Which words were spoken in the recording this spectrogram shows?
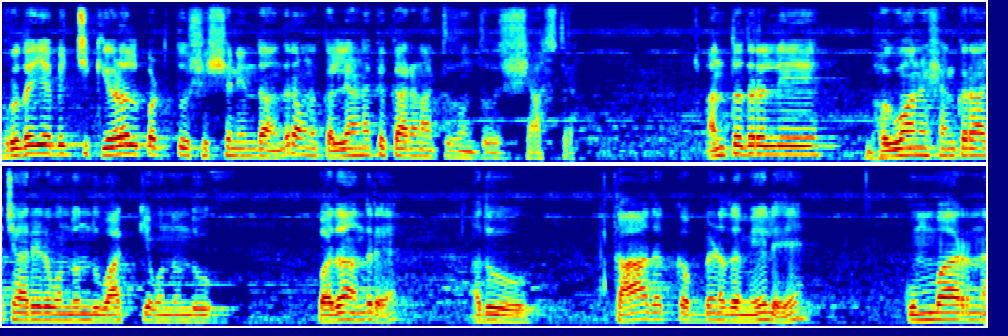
ಹೃದಯ ಬಿಚ್ಚಿ ಕೇಳಲ್ಪಡ್ತು ಶಿಷ್ಯನಿಂದ ಅಂದರೆ ಅವನ ಕಲ್ಯಾಣಕ್ಕೆ ಕಾರಣ ಆಗ್ತದಂಥದ್ದು ಶಾಸ್ತ್ರ. ಅಂಥದ್ರಲ್ಲಿ ಭಗವಾನ್ ಶಂಕರಾಚಾರ್ಯರ ಒಂದೊಂದು ವಾಕ್ಯ, ಒಂದೊಂದು ಪದ ಅಂದರೆ ಅದು ಕಾದ ಕಬ್ಬಿಣದ ಮೇಲೆ ಕುಂಬಾರನ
